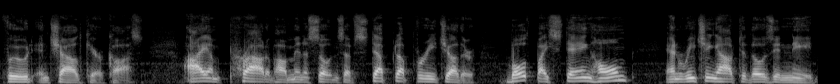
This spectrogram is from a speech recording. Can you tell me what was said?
food, and childcare costs. I am proud of how Minnesotans have stepped up for each other, both by staying home and reaching out to those in need.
